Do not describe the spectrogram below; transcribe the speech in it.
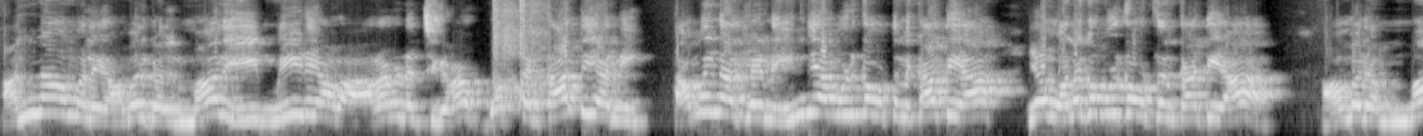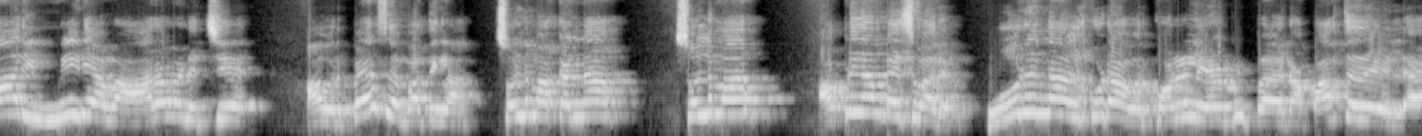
அண்ணாமலை அவர்கள் மாதிரி மீடியாவை அரவணைச்சுக்கிற ஒருத்தன் காட்டியா நீ? தமிழ்நாட்டுல என்ன இந்தியா முழுக்க ஒருத்தனை காட்டியா? ஏன் உலகம் முழுக்க ஒருத்தன் காட்டியா? அவரை மாதிரி மீடியாவை அரவணைச்சு அவர் பேச பாத்தீங்களா? சொல்லுமா கண்ணா? சொல்லுமா? அப்படிதான் பேசுவாரு. ஒரு நாள் கூட அவர் குரல் எழுப்பி நான் பார்த்ததே இல்லை.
